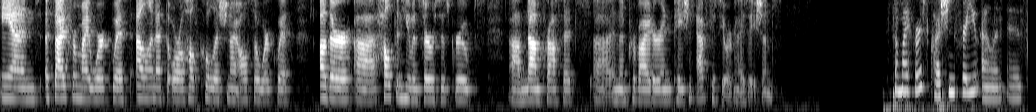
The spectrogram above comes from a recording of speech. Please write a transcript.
And aside from my work with Ellen at the Oral Health Coalition, I also work with other uh, health and human services groups, um, nonprofits, uh, and then provider and patient advocacy organizations. So, my first question for you, Ellen, is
